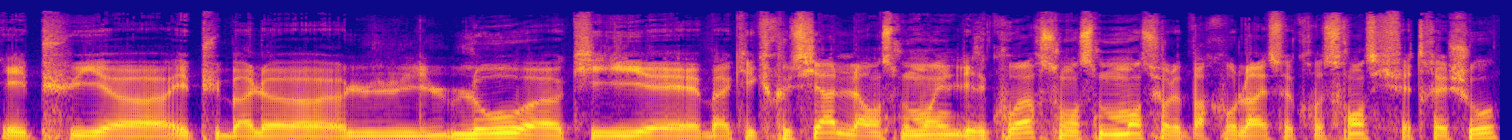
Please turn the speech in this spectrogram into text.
et puis euh, et puis bah le- l'eau euh, qui est bah, qui est cruciale là en ce moment. Les coureurs sont en ce moment sur le parcours de la Race Cross France, il fait très chaud.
